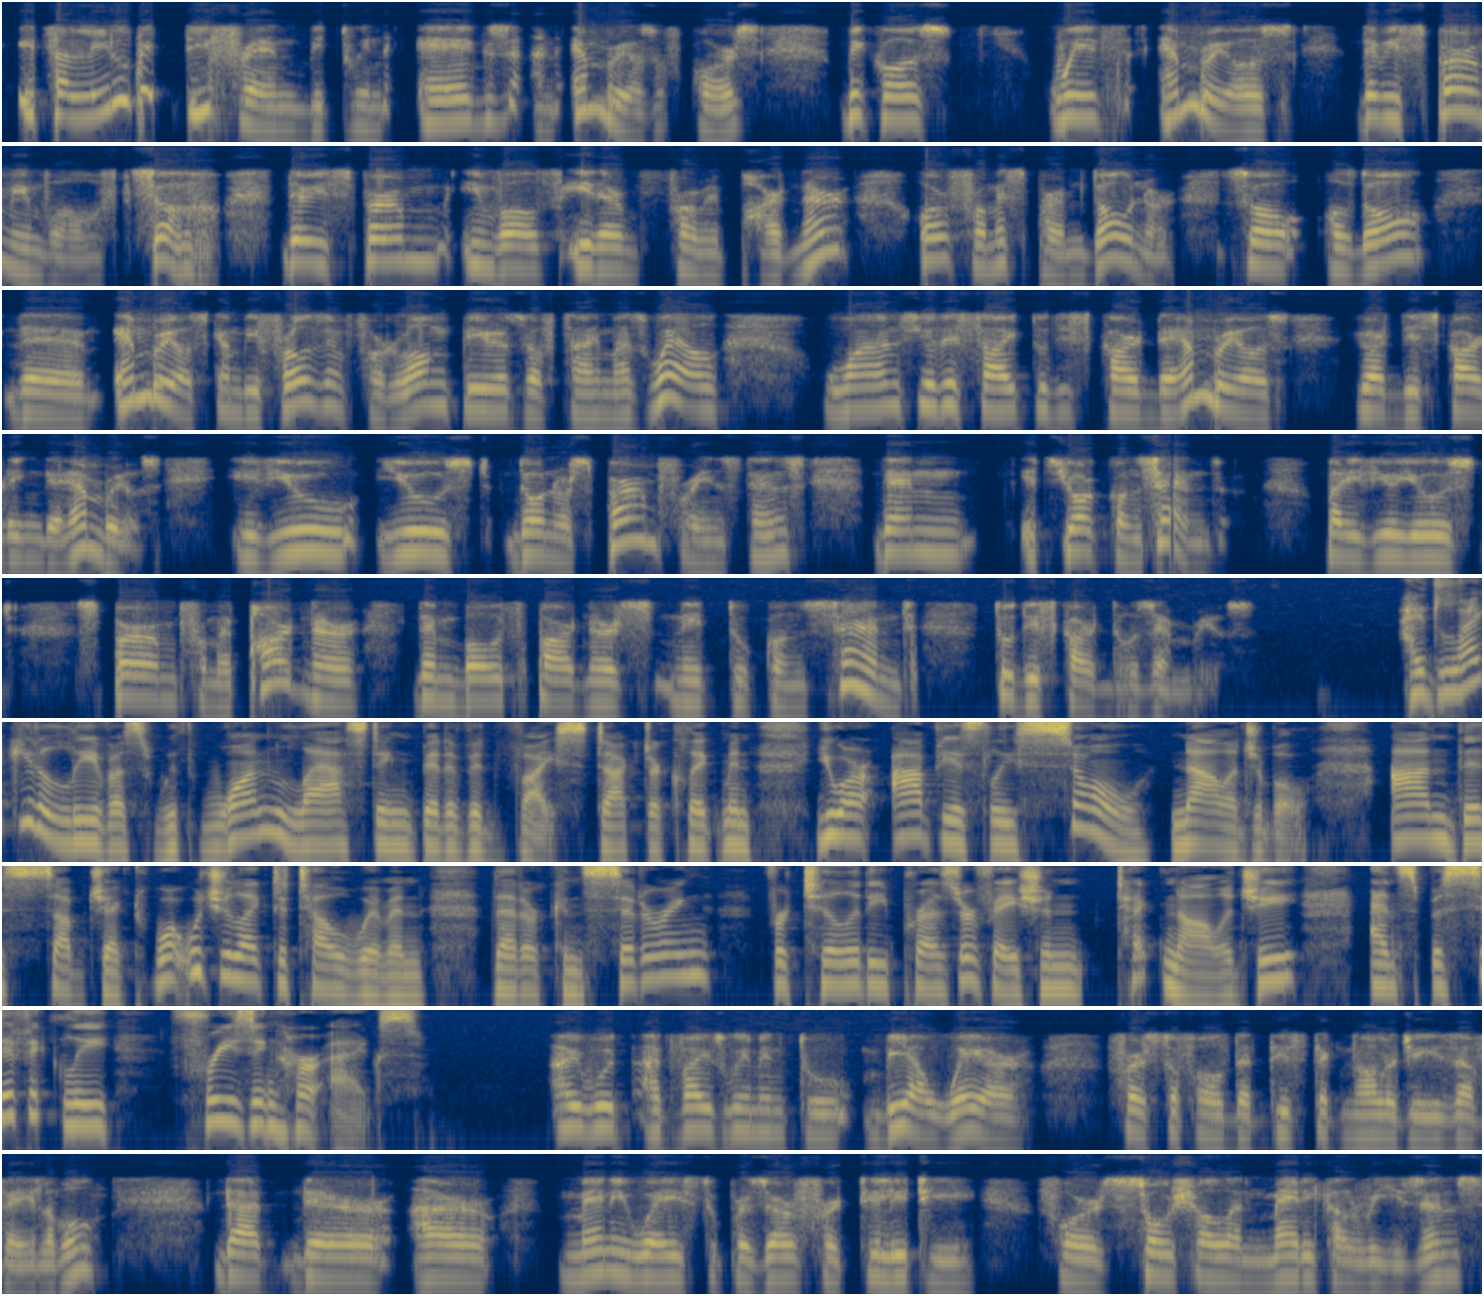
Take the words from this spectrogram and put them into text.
It's a little bit different between eggs and embryos, of course, because with embryos, there is sperm involved. So there is sperm involved either from a partner or from a sperm donor. So although the embryos can be frozen for long periods of time as well, once you decide to discard the embryos, you are discarding the embryos. If you used donor sperm, for instance, then it's your consent. But if you used sperm from a partner, then both partners need to consent to discard those embryos. I'd like you to leave us with one lasting bit of advice, Dr. Kligman. You are obviously so knowledgeable on this subject. What would you like to tell women that are considering fertility preservation technology and specifically freezing her eggs? I would advise women to be aware, first of all, that this technology is available, that there are many ways to preserve fertility for social and medical reasons,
